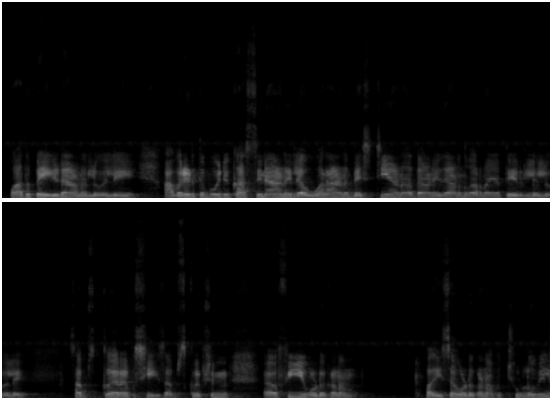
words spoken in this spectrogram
അപ്പോൾ അത് പെയ്ഡ് ആണല്ലോ അല്ലേ? അവരുടെ അടുത്ത് പോയിട്ട് കസിനാണ് ലവറാണ് ബെസ്റ്റിയാണ് അതാണ് ഇതാണെന്ന് പറഞ്ഞു കഴിഞ്ഞാൽ തരില്ലല്ലോ അല്ലേ? സബ്സ്ക്രൈബ് ചെയ് സബ്സ്ക്രിപ്ഷൻ ഫീ കൊടുക്കണം പൈസ കൊടുക്കണം. അപ്പോൾ ചുളുവിൽ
